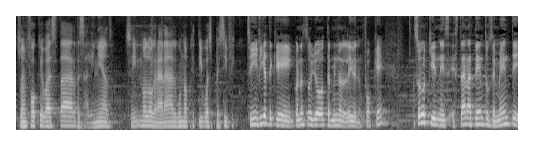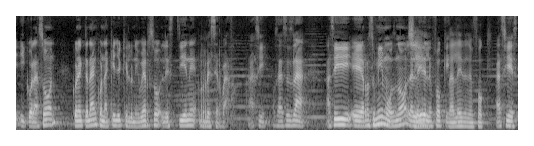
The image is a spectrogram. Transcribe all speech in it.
su enfoque va a estar desalineado, ¿sí? No logrará algún objetivo específico. Sí, fíjate que con esto yo termino la ley del enfoque. Solo quienes están atentos de mente y corazón conectarán con aquello que el universo les tiene reservado. Así, o sea, esa es la... Así eh, resumimos, ¿no? La Sí, ley del enfoque. La ley del enfoque. Así es.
